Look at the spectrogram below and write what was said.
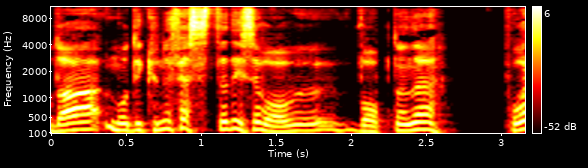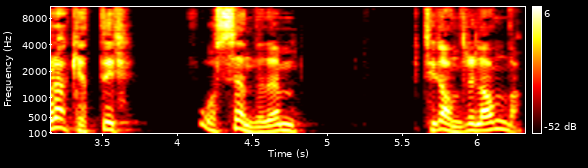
Og da må de kunne feste disse våpnene på raketter og sende dem til andre land. Da.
